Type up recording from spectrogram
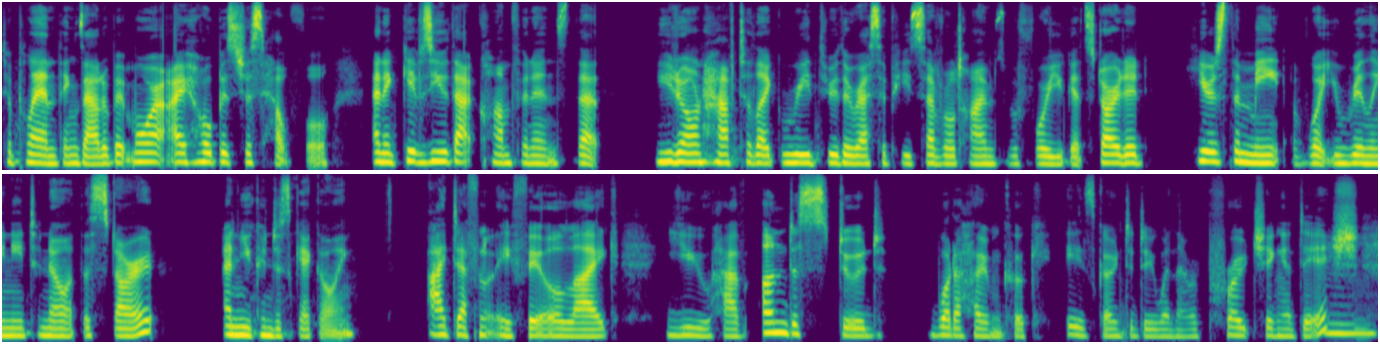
to plan things out a bit more, I hope it's just helpful. And it gives you that confidence that you don't have to like read through the recipe several times before you get started. Here's the meat of what you really need to know at the start, and you can just get going. I definitely feel like you have understood what a home cook is going to do when they're approaching a dish Mm.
